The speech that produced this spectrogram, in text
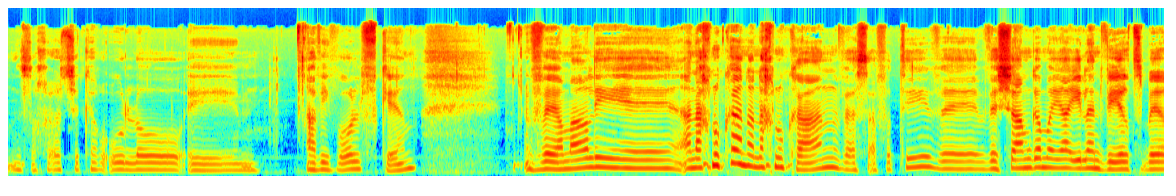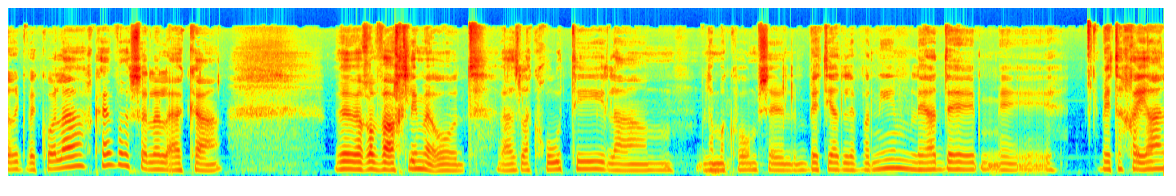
אני זוכרת שקראו לו אה, אבי וולף, כן, ואמר לי, אה, אנחנו כאן, אנחנו כאן, ואסף אותי, ו, ושם גם היה אילן וירצברג וכל החבר'ה של הלהקה, ורווח לי מאוד. ואז לקחו אותי למקום של בית יד לבנים, ליד אה, אה, בית החייל,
